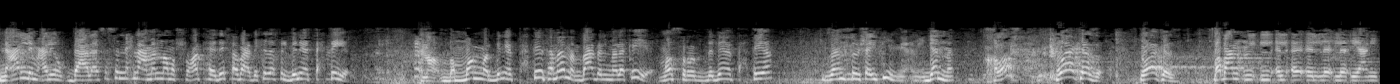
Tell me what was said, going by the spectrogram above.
نعلم عليهم. ده على أساس إن إحنا عملنا مشروعات هادفة بعد كده في البنية التحتية. إحنا دمرنا البنية التحتية تماما بعد الملكية. مصر البنية التحتية زي ما أنتم شايفين يعني جنة. خلاص؟ وهكذا. وهكذا. طبعا ال- ال- ال- ال- يعني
